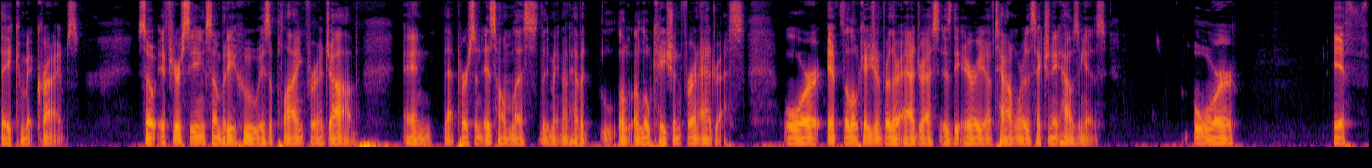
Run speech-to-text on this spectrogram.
they commit crimes. So if you're seeing somebody who is applying for a job and that person is homeless, they might not have a, a location for an address. Or if the location for their address is the area of town where the Section 8 housing is. Or if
